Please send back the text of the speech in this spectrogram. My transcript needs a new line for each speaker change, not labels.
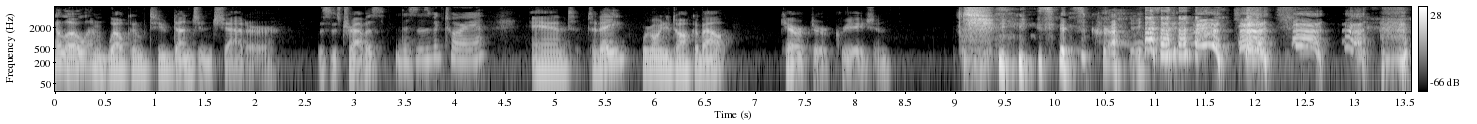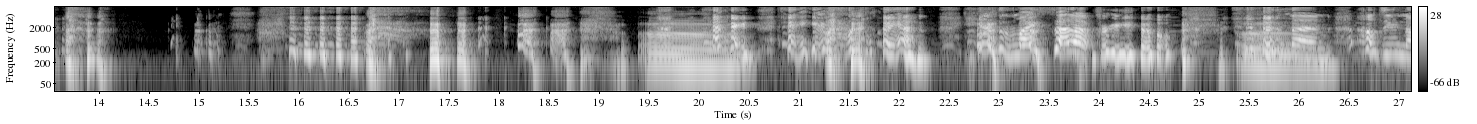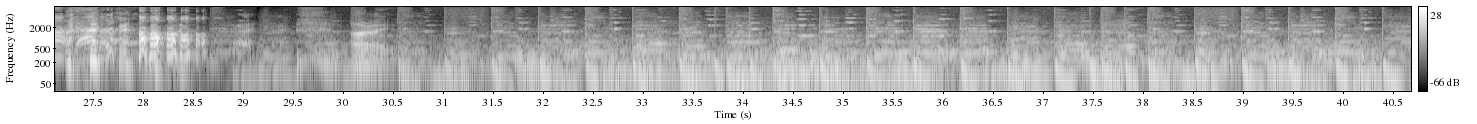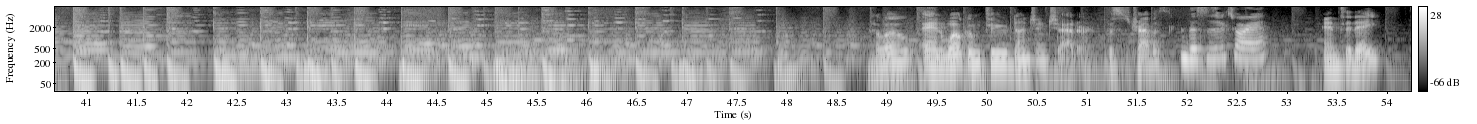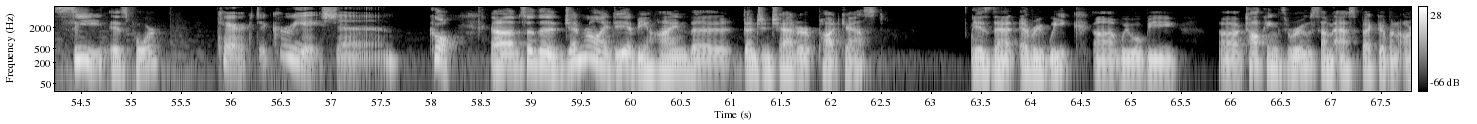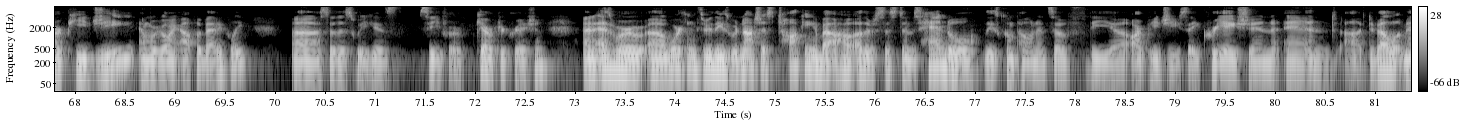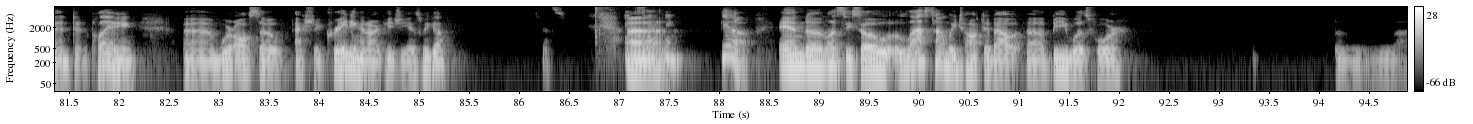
Hello and welcome to Dungeon Chatter. This is Travis,
This is Victoria.
and today we're going to talk about character creation. Jesus Christ. Uh,
hey, here's the plan. Here's my setup for you. and then I'll do not that at all.
All right. Hello and welcome to Dungeon Chatter. This is Travis,
This is Victoria.
and today C is for
Character creation.
Cool. Um, so the general idea behind the Dungeon Chatter podcast is that every week uh, we will be uh, talking through some aspect of an RPG, and we're going alphabetically. Uh, so this week is C for character creation. And as we're uh, working through these, we're not just talking about how other systems handle these components of the uh, RPG, say creation and uh, development and playing. Uh, we're also actually creating an RPG as we go. Yes.
Exciting.
Yeah, and uh, let's see. So last time we talked about uh, B was for blood.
